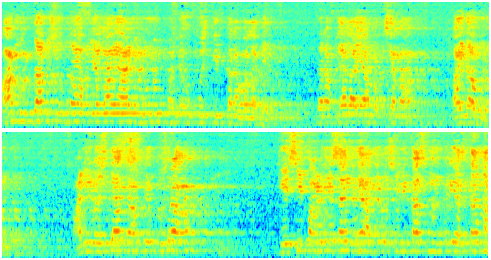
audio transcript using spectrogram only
हा मुद्दा सुद्धा आपल्याला या निवडणुकीमध्ये उपस्थित करावा लागेल. तर आपल्याला या पक्षाला फायदा होईल. आणि रस्त्यात आपले दुसरा के सी पाडवी साहेब हे आदिवासी विकास मंत्री असताना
